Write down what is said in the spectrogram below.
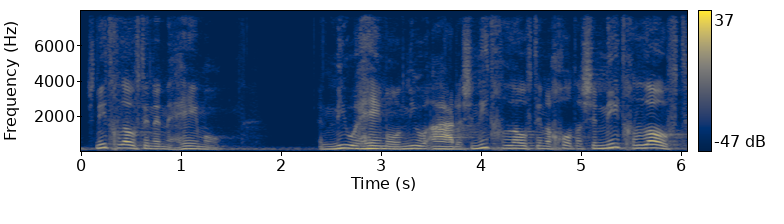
Als je niet gelooft in een hemel, een nieuwe hemel, een nieuwe aarde. Als je niet gelooft in een God. Als je niet gelooft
